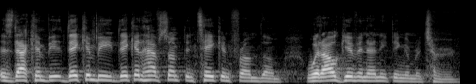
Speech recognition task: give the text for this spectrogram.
is that can be, they, can be, they can have something taken from them without giving anything in return.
